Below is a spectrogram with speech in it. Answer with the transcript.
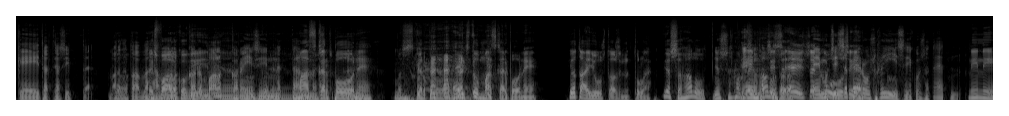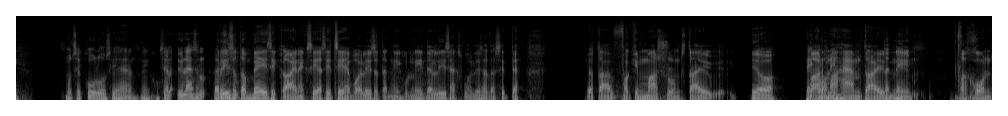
Keität ja sitten laitetaan Joo. vähän valkkar, valkkariin sinne. valkkaria? tämmöstä. Mascarpone. Mascarpone. Eikö tuu mascarpone? Jotain juustoa sinne tulee. Jos sä haluat. Jos sä haluat. Ei, mutta siis, haluta. ei, se ei mutta siis se perusriisi, kun sä teet. Niin, niin. Mutta se kuuluu siihen. Niin kuin. Siellä yleensä... Risot on basic-aineksi ja sitten siihen voi lisätä, niin kuin niiden lisäksi voi lisätä sitten jotain fucking mushrooms tai Joo. pekoni. parma ham tai, Tai tai pe- niin, bacon,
